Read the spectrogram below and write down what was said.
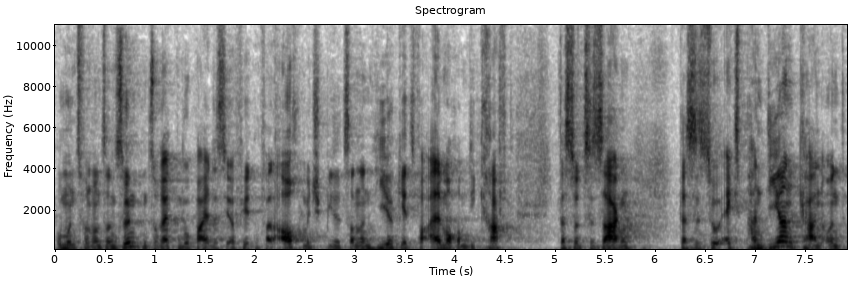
um uns von unseren Sünden zu retten, wobei das hier auf jeden Fall auch mitspielt, sondern hier geht es vor allem auch um die Kraft, dass sozusagen, dass es so expandieren kann und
